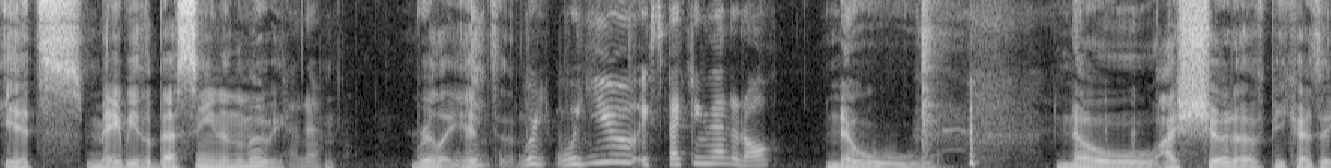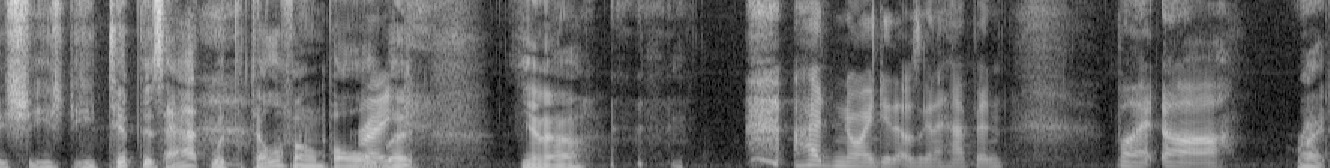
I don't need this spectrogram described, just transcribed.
it's maybe the best scene in the movie. I know. Really, it's Were, were you expecting that at all? no, no. I should have because they, he he tipped his hat with the telephone pole, Right. but you know, I had no idea that was gonna happen. But uh right.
